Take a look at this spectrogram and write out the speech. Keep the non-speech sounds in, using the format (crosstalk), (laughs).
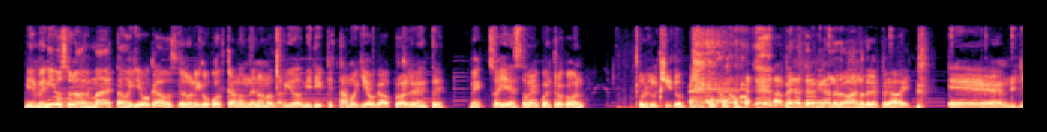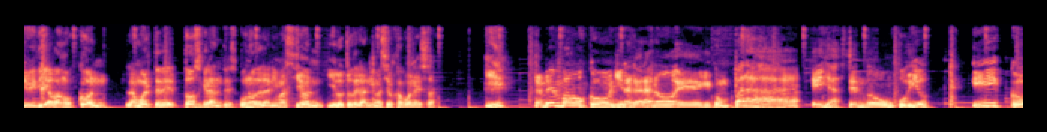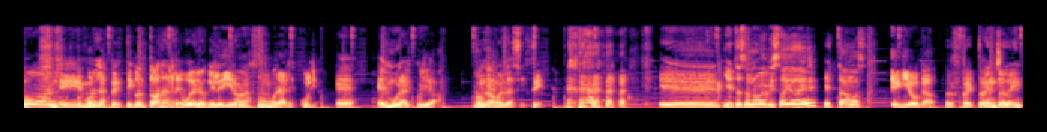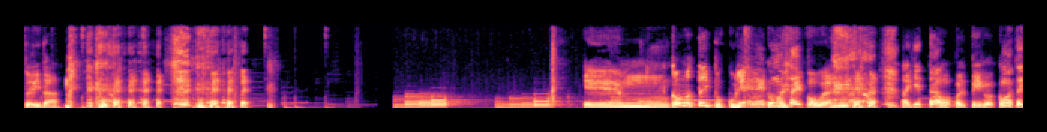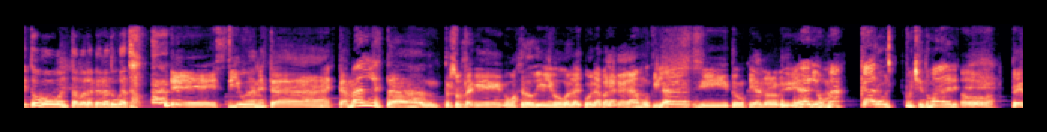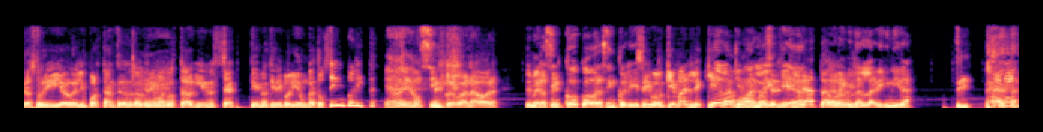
Bienvenidos una vez más, estamos equivocados, el único podcast donde no nos da miedo admitir que estamos equivocados probablemente. Me- soy Enzo, me encuentro con... Un luchito. (laughs) Apenas terminando de tomar, no te lo esperaba ahí. Eh, y hoy día vamos con la muerte de dos grandes, uno de la animación y el otro de la animación japonesa. Y También vamos con Gina Carano, eh, que compara ella siendo un judío. Y con eh, (laughs) Mon Laferte con todo el revuelo que le dieron a sus murales culiados. eh, el mural culiado. Pongámoslo así. Sí. (laughs) Eh, y este es un nuevo episodio de Estamos Equivocado. Perfecto, entra la intro editada. (laughs) Em, ¿Cómo estáis, pues, eh, ¿Cómo estáis, po, weón? (laughs) Aquí estamos, pa'l pico. ¿Cómo estáis tú, po, weón? Está para la cagada tu gato. (laughs) Eh, sí, weón, está, está mal. Está, resulta que como hace dos días llegó con la cola para la cagada, mutilada. Y tuvimos que llevarlo a los veterinarios. Más caro, escuche tu madre. Oh, Pero sobrevivió, que es lo importante. Lo tenemos acostado aquí en el set, que no tiene colida un gato sin colita. es un 5, weón, ahora. Primero sin coco, ahora sin colita. Sí, weón, ¿qué más le queda, ¿Qué weón? más Va a le ser queda? pirata, Le van a weón. quitar la dignidad. Sí.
